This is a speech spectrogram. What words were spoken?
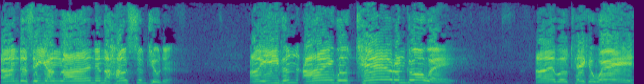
and as a young lion in the house of Judah. I even, I will tear and go away. I will take away,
